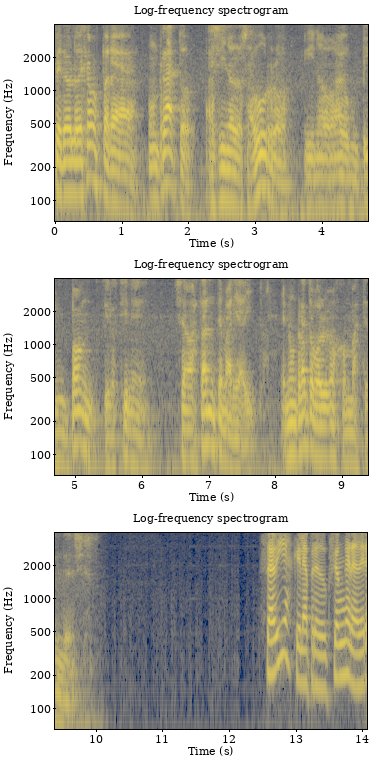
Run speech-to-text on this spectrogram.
Pero lo dejamos para un rato, así no los aburro y no hago un ping-pong que los tiene ya bastante mareaditos. En un rato volvemos con más tendencias. ¿Sabías que la producción ganadera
